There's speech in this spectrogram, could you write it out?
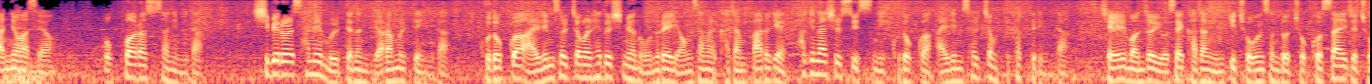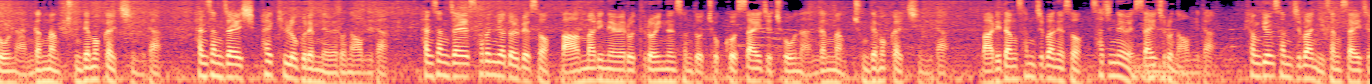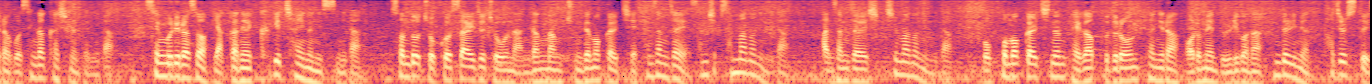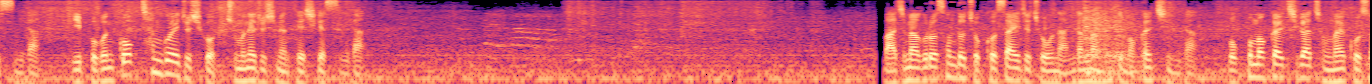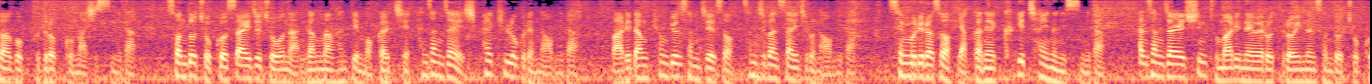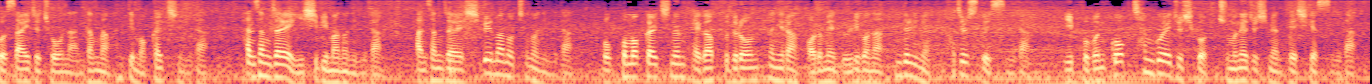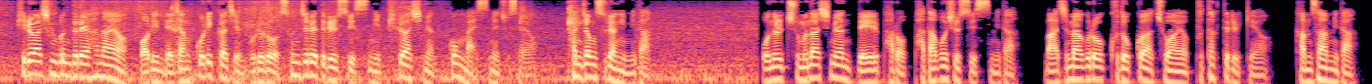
안녕하세요. 목포아라 수산입니다. 11월 3일 물때는 열한물때입니다. 구독과 알림 설정을 해두시면 오늘의 영상을 가장 빠르게 확인하실 수 있으니 구독과 알림 설정 부탁드립니다. 제일 먼저 요새 가장 인기 좋은 선도 좋고 사이즈 좋은 안강망 중대먹갈치입니다. 한 상자에 18kg 내외로 나옵니다. 한 상자에 38배에서 40마리 내외로 들어있는 선도 좋고 사이즈 좋은 안강망 중대먹갈치입니다. 마리당 3집안에서 사진 내외 사이즈로 나옵니다. 평균 3집안 이상 사이즈라고 생각하시면 됩니다. 생물이라서 약간의 크기 차이는 있습니다. 선도 좋고 사이즈 좋은 안강망 중대먹 갈치 한 상자에 33만원입니다. 반 상자에 17만원입니다. 목포먹 갈치는 배가 부드러운 편이라 얼음에 눌리거나 흔들리면 터질 수도 있습니다. 이 부분 꼭 참고해 주시고 주문해 주시면 되시겠습니다. 마지막으로 선도 좋고 사이즈 좋은 안강망 한띠 먹갈치입니다. 목포 먹갈치가 정말 고소하고 부드럽고 맛있습니다. 선도 좋고 사이즈 좋은 안강망 한띠 먹갈치 한 상자에 18kg 나옵니다. 마리당 평균 3지에서 3지반 사이즈로 나옵니다. 생물이라서 약간의 크기 차이는 있습니다. 한 상자에 52마리 내외로 들어있는 선도 좋고 사이즈 좋은 안강망 한띠 먹갈치입니다. 한 상자에 22만원입니다. 반 상자에 11만 5천원입니다. 목포 먹갈치는 배가 부드러운 편이라 얼음에 눌리거나 흔들리면 터질 수도 있습니다. 이 부분 꼭 참고해 주시고 주문해 주시면 되시겠습니다. 필요하신 분들에 한하여 머리 내장 꼬리까지 무료로 손질해 드릴 수 있으니 필요하시면 꼭 말씀해 주세요. 한정 수량입니다. 오늘 주문하시면 내일 바로 받아보실 수 있습니다. 마지막으로 구독과 좋아요 부탁드릴게요. 감사합니다.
